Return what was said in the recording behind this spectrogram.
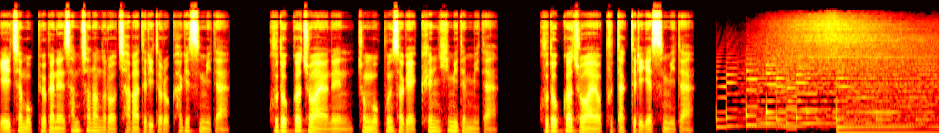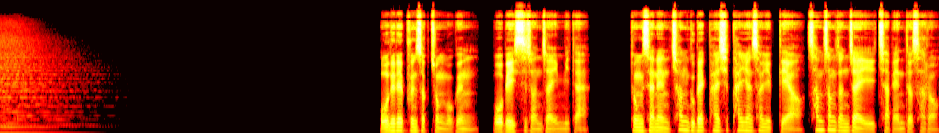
1차 목표가는 3,000원으로 잡아드리도록 하겠습니다. 구독과 좋아요는 종목 분석에 큰 힘이 됩니다. 구독과 좋아요 부탁드리겠습니다. 오늘의 분석 종목은 모베이스 전자입니다. 동사는 1988년 설립되어 삼성전자의 1차 벤더사로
